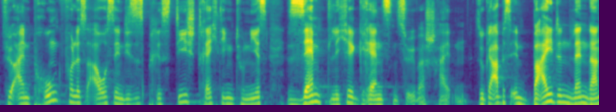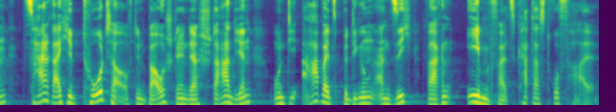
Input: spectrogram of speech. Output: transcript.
für ein prunkvolles Aussehen dieses prestigeträchtigen Turniers sämtliche Grenzen zu überschreiten. So gab es in beiden Ländern zahlreiche Tote auf den Baustellen der Stadien und die Arbeitsbedingungen an sich waren ebenfalls katastrophal.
